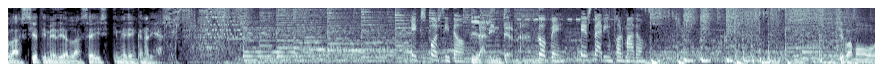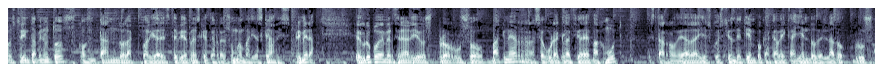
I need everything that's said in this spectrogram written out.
Son las siete y media, las seis y media en Canarias. Expósito. La linterna. Cope. Estar informado. Llevamos 30 minutos contando la actualidad de este viernes que te resumo en varias claves. Primera, el grupo de mercenarios prorruso Wagner asegura que la ciudad de Bakhmut está rodeada y es cuestión de tiempo que acabe cayendo del lado ruso.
